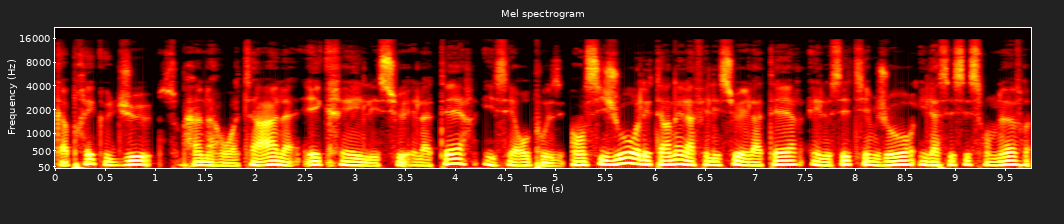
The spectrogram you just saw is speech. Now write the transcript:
qu'après que Dieu subhanahu wa ta'ala ait créé les cieux et la terre, il s'est reposé. En six jours, l'Éternel a fait les cieux et la terre, et le septième jour, il a cessé son œuvre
